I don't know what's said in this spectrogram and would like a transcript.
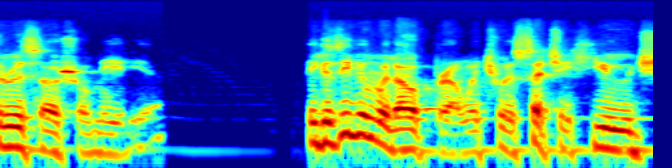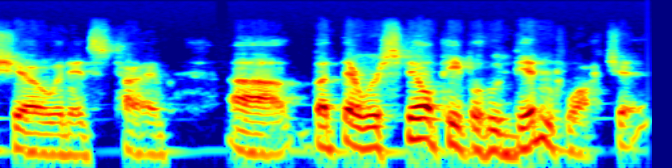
through social media. Because even with Oprah, which was such a huge show in its time, uh, but there were still people who didn't watch it.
